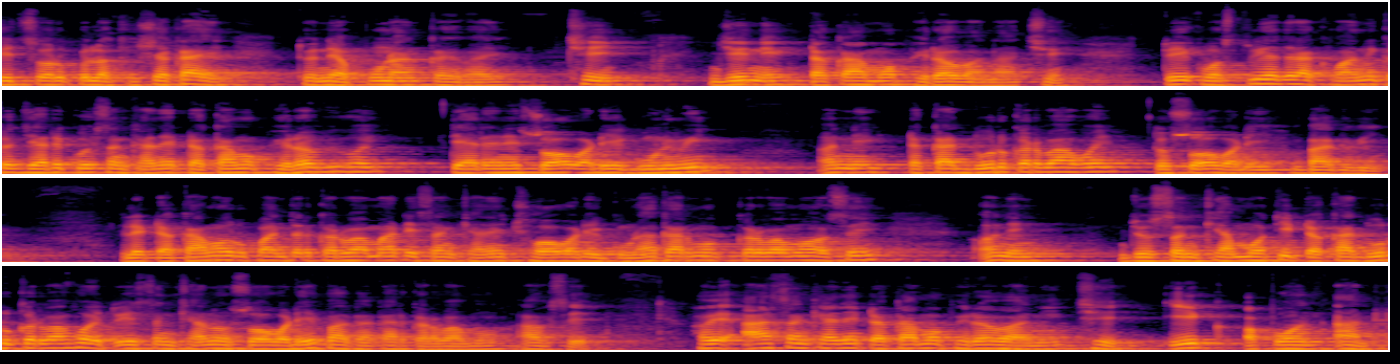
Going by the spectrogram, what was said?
છેદ સ્વરૂપે લખી શકાય, તો એને અપૂર્ણાંક કહેવાય છે, જેને ટકામાં ફેરવવાના છે. તો એક વસ્તુ યાદ રાખવાની કે જ્યારે કોઈ સંખ્યાને ટકામાં ફેરવવી હોય, ત્યારે એને સો વડે ગુણવી અને ટકા દૂર કરવા હોય, તો સો વડે ભાગવી. એટલે ટકામાં રૂપાંતર કરવા માટે સંખ્યાને છ વડે ગુણાકારમાં કરવામાં આવશે અને જો સંખ્યામાંથી ટકા દૂર કરવા હોય, તો એ સંખ્યાનો સો વડે ભાગાકાર કરવામાં આવશે. હવે આ સંખ્યાને ટકામાં ફેરવવાની છે એક અપોન આઠ.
